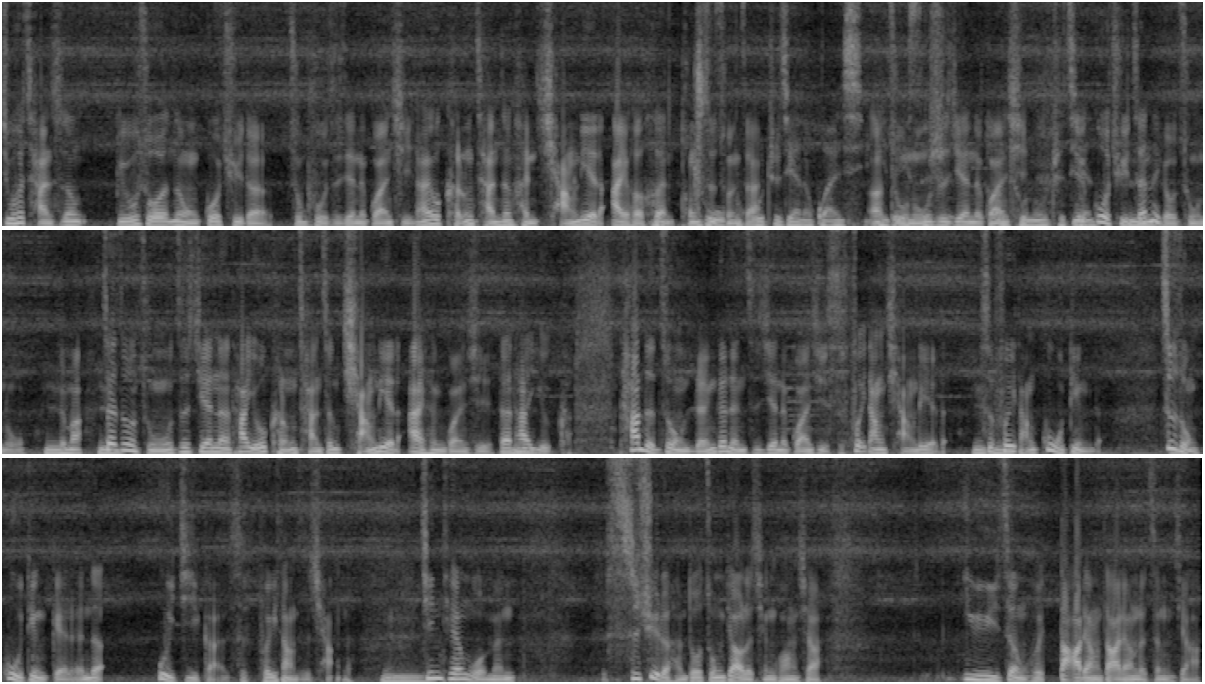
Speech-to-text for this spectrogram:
就会产生，比如说那种过去的族谱之间的关系，它有可能产生很强烈的爱和恨同时存在。之间的关系啊，主奴之间的关系，因为过去真的有主奴，对吗？在这种主奴之间呢，它有可能产生强烈的爱恨关系，但它有可它的这种人跟人之间的关系是非常强烈的，是非常固定的。这种固定给人的。慰藉感是非常之强的。嗯，今天我们失去了很多宗教的情况下，抑郁症会大量大量的增加。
